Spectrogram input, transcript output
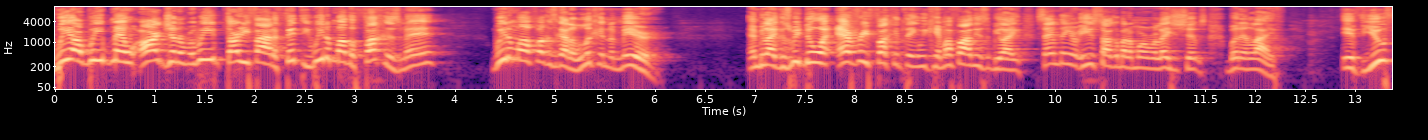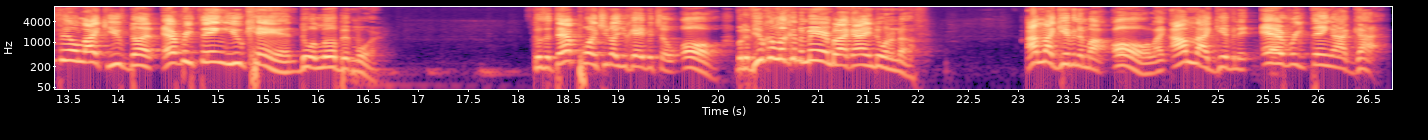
we are we man, our general we 35 to 50, we the motherfuckers, man. We the motherfuckers gotta look in the mirror and be like, because we doing every fucking thing we can. My father used to be like, same thing, he was talking about it more in relationships, but in life. If you feel like you've done everything you can, do a little bit more. Because at that point, you know you gave it your all. But if you can look in the mirror and be like, I ain't doing enough. I'm not giving it my all. Like I'm not giving it everything I got.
